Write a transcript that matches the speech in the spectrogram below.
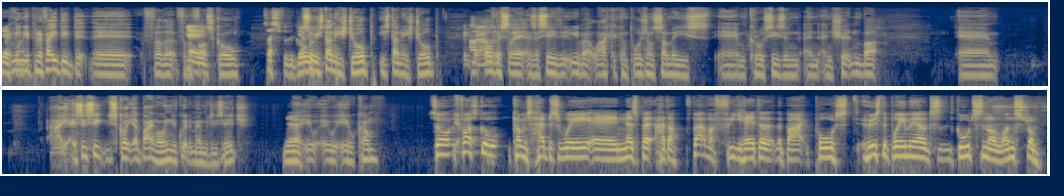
definitely. I mean, he provided the, the for the for the Yeah. first goal. just for the goal. So he's done his job. He's done his job. Exactly. Obviously, as I said, a wee bit lack of composure on some of his um, crosses and, and, and shooting, but um, aye, as I say, Scott, you're bang on. You've got to remember his age. yeah. Uh, he'll, he'll, he'll come. So first goal comes Hibs way. Uh, Nisbet had a bit of a free header at the back post. Who's to blame there? It's Goldson or Lundstram?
